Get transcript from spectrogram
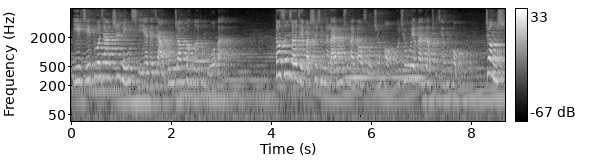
以及多家知名企业的假公章和合同模板。当孙小姐把事情的来龙去脉告诉我之后，我去物业办调取监控，证实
